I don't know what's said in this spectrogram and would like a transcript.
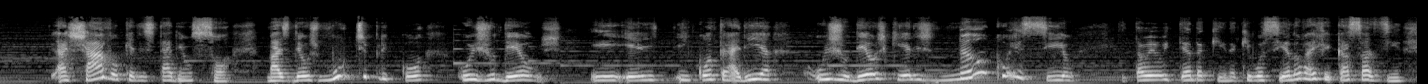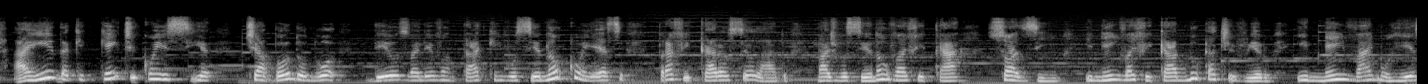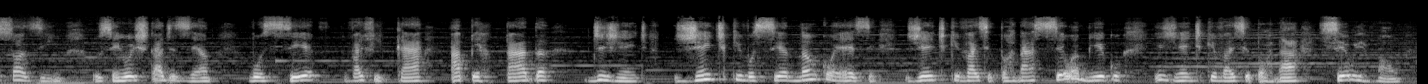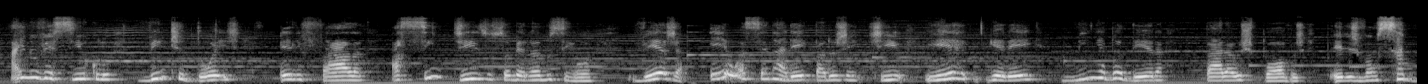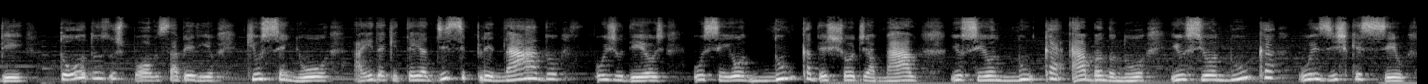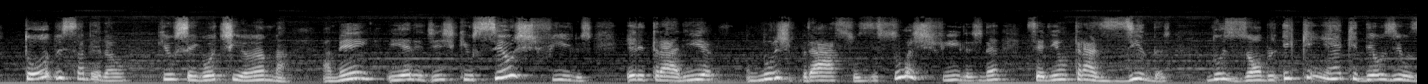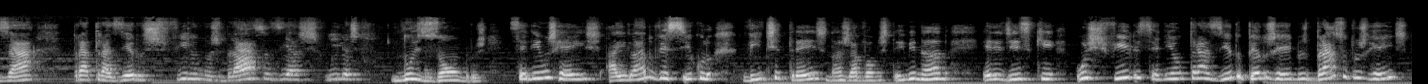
achavam que eles estariam só, mas Deus multiplicou os judeus e ele encontraria os judeus que eles não conheciam Então eu entendo aqui né, que você não vai ficar sozinha. Ainda que quem te conhecia te abandonou, Deus vai levantar quem você não conhece para ficar ao seu lado, mas você não vai ficar sozinho. E nem vai ficar no cativeiro. E nem vai morrer sozinho. O Senhor está dizendo: você vai ficar apertada de gente, gente que você não conhece, gente que vai se tornar seu amigo. E gente que vai se tornar seu irmão. Aí no versículo 22, ele fala: Assim diz o soberano Senhor: Veja, eu acenarei para o gentio e erguerei minha bandeira para os povos. Eles vão saber todos os povos saberiam que o Senhor, ainda que tenha disciplinado os judeus, o Senhor nunca deixou de amá-lo e o Senhor nunca abandonou e o Senhor nunca os esqueceu. Todos saberão que o Senhor te ama. Amém? E ele diz que os seus filhos ele traria nos braços e suas filhas, né, seriam trazidas nos ombros. E quem é que Deus ia usar para trazer os filhos nos braços e as filhas nos ombros? Seriam os reis. Aí lá no versículo 23, nós já vamos terminando, ele diz que os filhos seriam trazidos pelos reis, nos braços dos reis.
